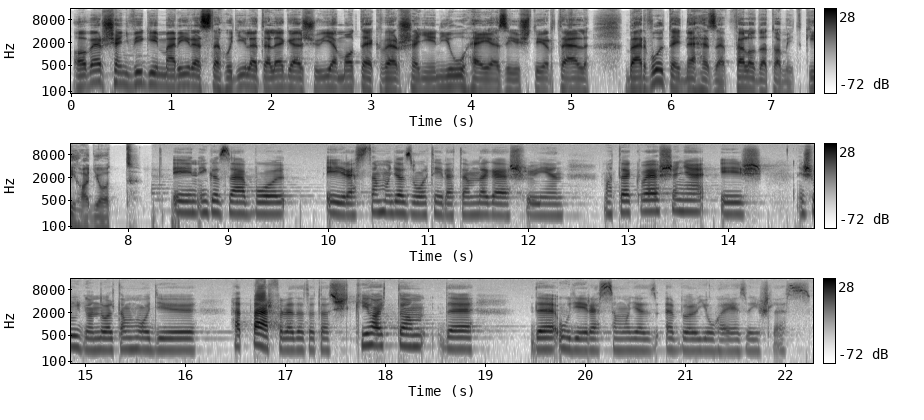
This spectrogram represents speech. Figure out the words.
A verseny végén már érezte, hogy élete legelső ilyen matek versenyén jó helyezést ért el, bár volt egy nehezebb feladat, amit kihagyott. Én igazából éreztem, hogy az volt életem legelső ilyen matek versenye, és, és úgy gondoltam, hogy hát pár feladatot azt kihagytam, de, de úgy éreztem, hogy ez, ebből jó helyezés lesz.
